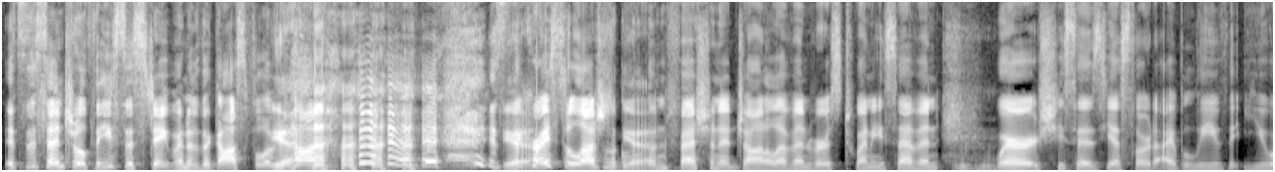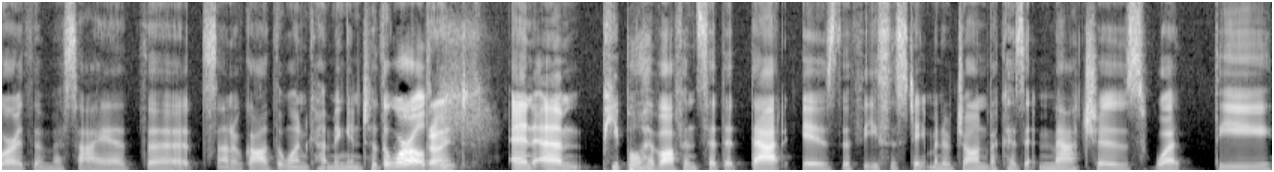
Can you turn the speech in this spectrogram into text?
it's the central thesis statement of the Gospel of yeah. John. it's yeah. the Christological yeah. confession at John 11 verse 27 mm-hmm. where she says, "Yes, Lord, I believe that you are the Messiah, the Son of God, the one coming into the world." Right. And um, people have often said that that is the thesis statement of John because it matches what the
